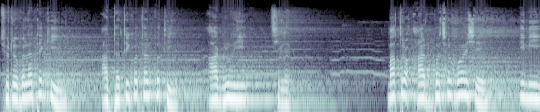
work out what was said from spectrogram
ছোটবেলা থেকেই আধ্যাত্মিকতার প্রতি আগ্রহী ছিলেন। মাত্র আট বছর বয়সে তিনি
